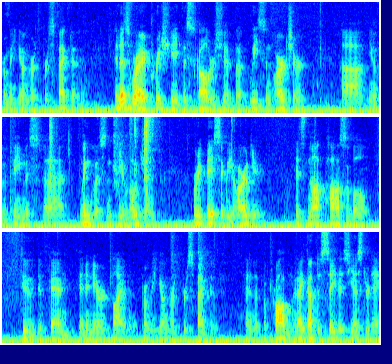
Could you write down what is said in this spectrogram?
from a young Earth perspective. And this is where I appreciate the scholarship of Gleason Archer, uh, you know, the famous uh, linguist and theologian, where he basically argued it's not possible to defend an inerrant Bible from a young Earth perspective. And that the problem, and I got to say this yesterday,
